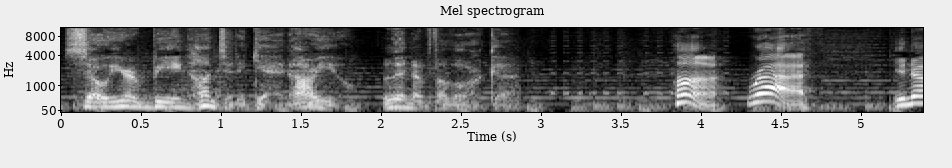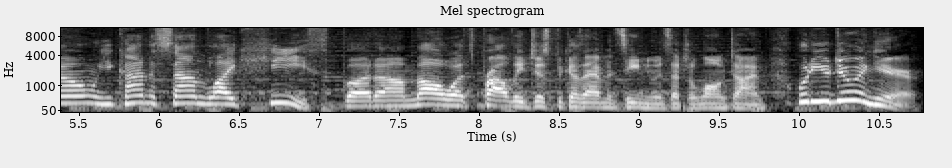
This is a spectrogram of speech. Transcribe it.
So you're being hunted again, are you, Lyn of the Lorca? Huh, Rath. You know, you kind of sound like Heath, but, um, oh, it's probably just because I haven't seen you in such a long time. What are you doing here?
